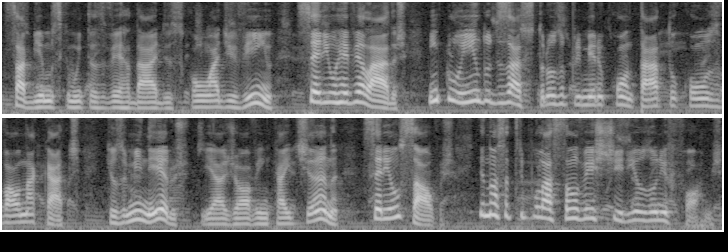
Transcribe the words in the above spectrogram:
Sabíamos que muitas verdades com o adivinho seriam reveladas, incluindo o desastroso primeiro contato com os Valnakat, que os mineiros e a jovem Caitiana seriam salvos, e nossa tripulação vestiria os uniformes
